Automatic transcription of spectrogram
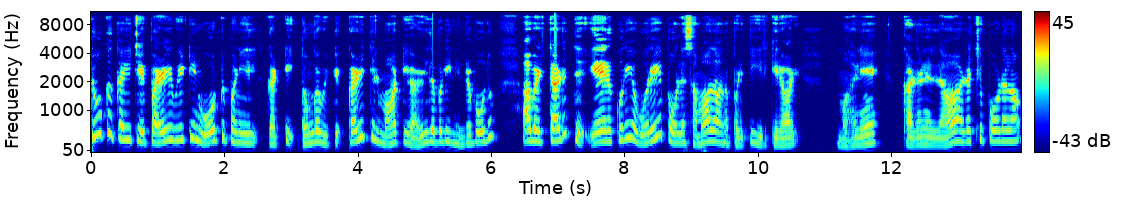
தூக்கு கயிற்றை பழைய வீட்டின் ஓட்டு பணியில் கட்டி தொங்கவிட்டு கழுத்தில் மாட்டி அழுதபடி நின்றபோதும் அவள் தடுத்து ஏறக்குறைய ஒரே போல சமாதானப்படுத்தி இருக்கிறாள். மகனே கடனெல்லாம் அடைச்சு போடலாம்.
